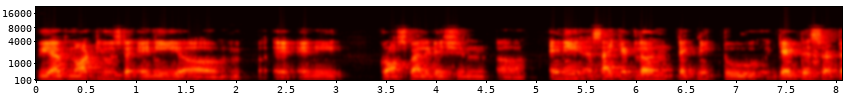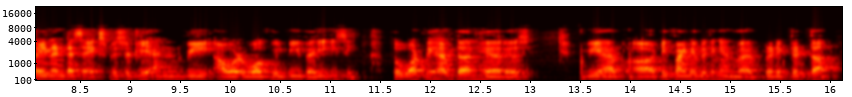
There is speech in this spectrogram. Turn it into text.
We have not used any um, any cross validation uh, any scikit-learn technique to get this uh, train and test explicitly and we our work will be very easy. So what we have done here is we have uh, defined everything and we have predicted the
